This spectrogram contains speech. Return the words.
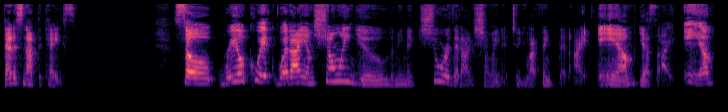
That is not the case. So, real quick, what I am showing you, let me make sure that I'm showing it to you. I think that I am. Yes, I am.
